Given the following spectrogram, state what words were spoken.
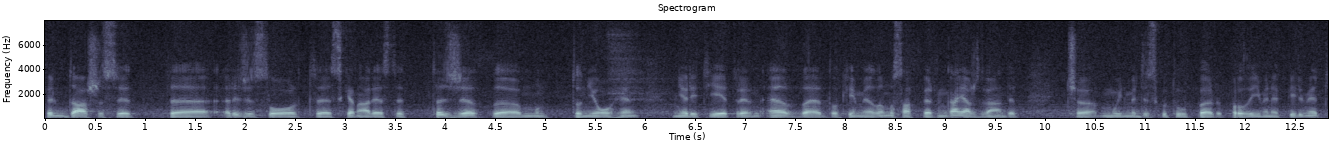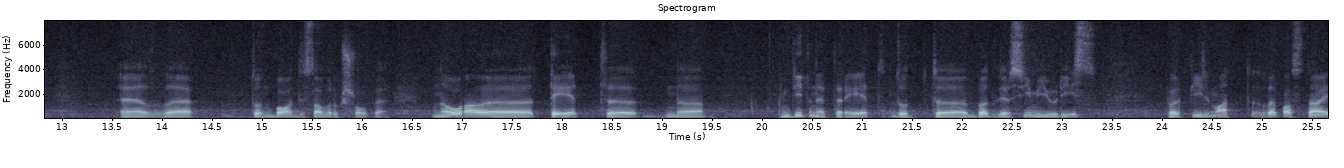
filmdashësit, regjisorët, skenaristët, të gjithë mund të njohin njëri-tjetrin edhe do kemi edhe mysafirë nga jashtë vendit që mujnë me diskutu për prodhimin e filmit edhe do të mbahen disa workshope. Në ora tetë në ditën e tretë do të bëhet vlerësimi i jurisë për filmat. Dhe pastaj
